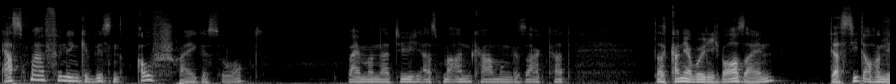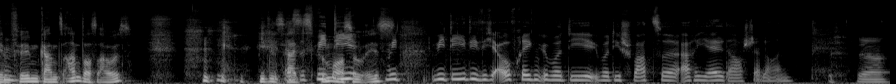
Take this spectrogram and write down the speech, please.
erstmal für einen gewissen Aufschrei gesorgt, weil man natürlich erstmal ankam und gesagt hat, das kann ja wohl nicht wahr sein. Das sieht auch in dem Film ganz anders aus. wie das, Das halt ist wie immer die, so ist. Wie, wie die, die sich aufregen über die, über die schwarze Ariel-Darstellerin. Ja.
